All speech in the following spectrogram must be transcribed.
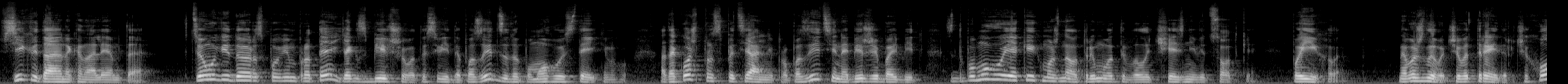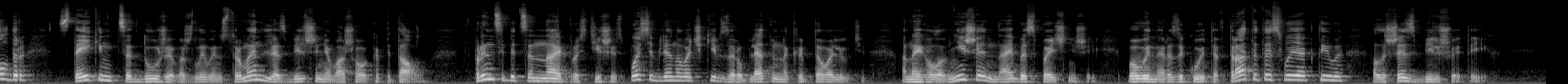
Всіх вітаю на каналі МТ. В цьому відео я розповім про те, як збільшувати свій депозит за допомогою стейкінгу, а також про спеціальні пропозиції на біржі Bybit, за допомогою яких можна отримувати величезні відсотки. Поїхали! Неважливо, чи ви трейдер чи холдер, стейкінг це дуже важливий інструмент для збільшення вашого капіталу. Принципі, це найпростіший спосіб для новачків заробляти на криптовалюті, а найголовніше найбезпечніший, бо ви не ризикуєте втратити свої активи, а лише збільшуєте їх.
